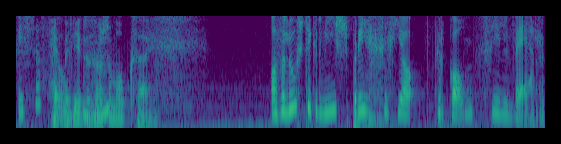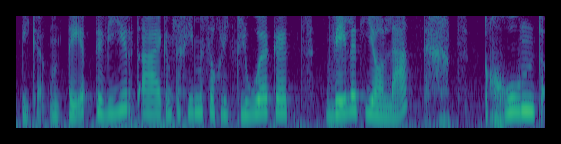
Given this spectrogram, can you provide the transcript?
Ist das so? Hat man dir das mhm. auch schon mal gesagt? Also lustigerweise spreche ich ja für ganz viele Werbungen. Und dort wird eigentlich immer so ein bisschen geschaut, welcher Dialekt kommt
